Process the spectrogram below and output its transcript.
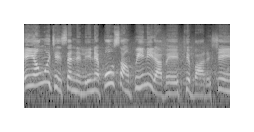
အိမ်ရောင်းငွေချေဆက်နေလေးနဲ့ပို့ဆောင်ပေးနေတာပဲဖြစ်ပါတယ်ရှင်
